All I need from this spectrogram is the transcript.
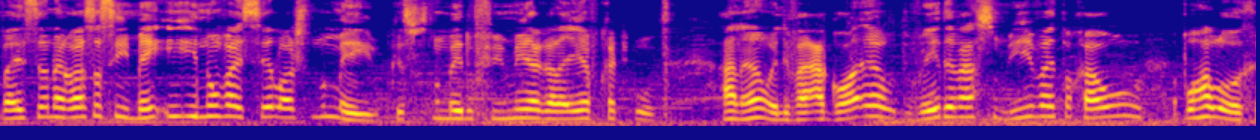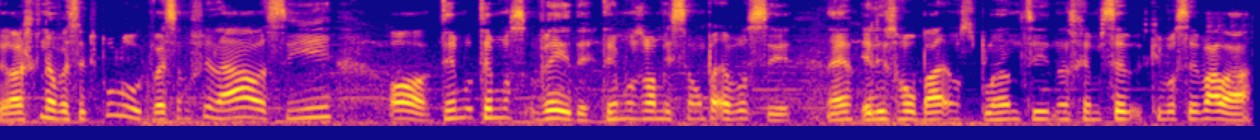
Vai ser um negócio assim, meio, e, e não vai ser, lógico, no meio. Porque se fosse no meio do filme, a galera ia ficar tipo. Ah não, ele vai. Agora é, o Vader vai assumir e vai tocar o, a porra louca. Eu acho que não, vai ser tipo o Luke, vai ser no final, assim. Ó, temos, temos. Vader, temos uma missão para você, né? Eles roubaram os planos e nós queremos que você vá lá.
